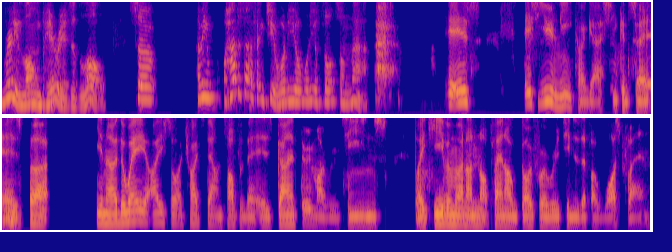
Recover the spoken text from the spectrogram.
really long periods of lull. So, I mean, how does that affect you? What are your what are your thoughts on that? It is it's unique, I guess you could say it is, but you know the way I sort of try to stay on top of it is going through my routines like even when I'm not playing, I'll go for a routine as if I was playing.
